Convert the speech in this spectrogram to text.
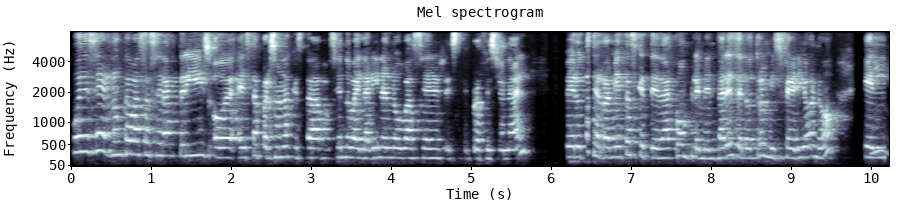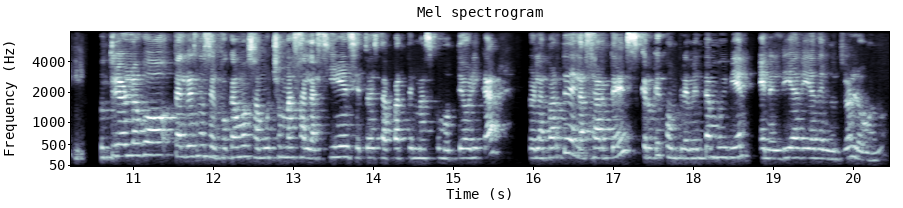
puede ser, nunca vas a ser actriz o esta persona que está siendo bailarina no va a ser este, profesional pero las herramientas que te da complementarias del otro hemisferio, ¿no? El nutriólogo tal vez nos enfocamos a mucho más a la ciencia, toda esta parte más como teórica, pero la parte de las artes creo que complementa muy bien en el día a día del nutriólogo, ¿no?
